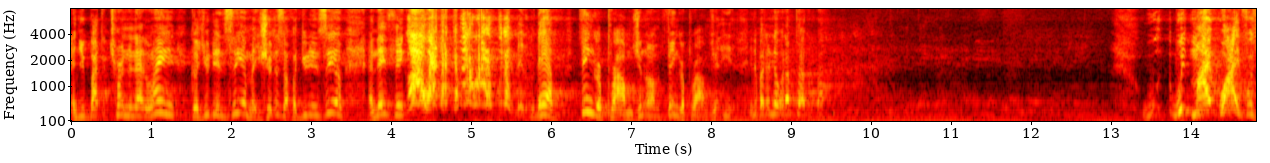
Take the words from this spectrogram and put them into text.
and you're about to turn in that lane because you didn't see them and you should have saw, but you didn't see them. And they think, oh, they have finger problems. You know, I'm finger problems. Anybody know what I'm talking about? We, my wife was,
